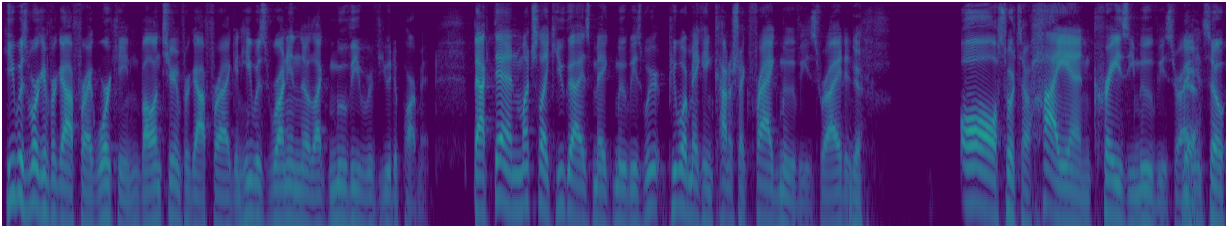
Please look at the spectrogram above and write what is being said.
he was working for Got Frag, working volunteering for Got Frag, and he was running their like movie review department. Back then, much like you guys make movies, we people are making Counter Strike Frag movies, right? And Yeah. all sorts of high end, crazy movies, right? Yeah. And so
